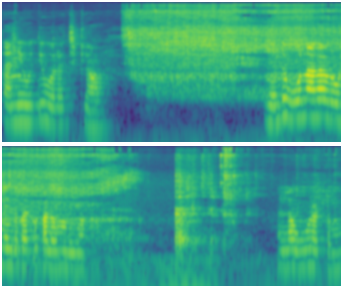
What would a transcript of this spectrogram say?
தண்ணி ஊற்றி உரைச்சிக்கலாம். இது வந்து ஊறினாதான் ஒரு இந்த பருப்பு கழுவ முடியும். நல்லா ஊறட்டும்.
